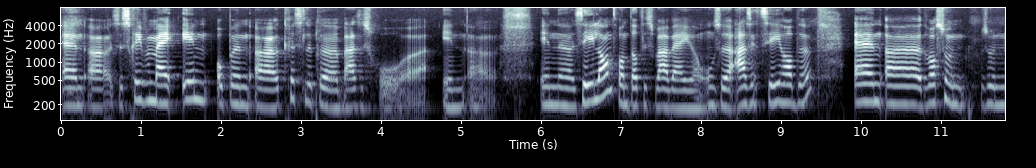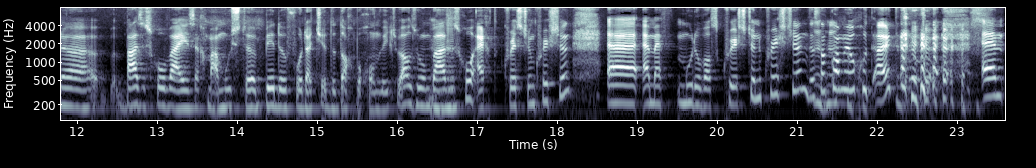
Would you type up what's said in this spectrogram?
En eh, ze schreven mij in op een eh, christelijke basisschool in, in Zeeland. Want dat is waar wij onze AZC hadden. En eh er was zo'n zo'n eh, basisschool waar je zeg maar moest eh, bidden voordat je de dag begon, weet je wel. Zo'n basisschool, echt Christian Christian. En mijn moeder was Christian Christian, dus dat kwam heel goed uit. en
